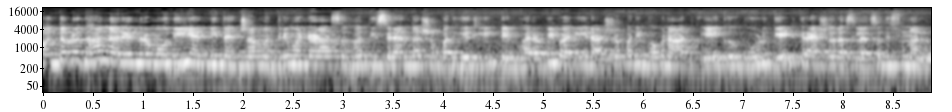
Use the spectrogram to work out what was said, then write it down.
पंतप्रधान नरेंद्र मोदी यांनी त्यांच्या मंत्रिमंडळासह तिसऱ्यांदा शपथ घेतली तेव्हा रविवारी राष्ट्रपती भवनात एक गुड गेट क्रॅशर असल्याचं दिसून आलं.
